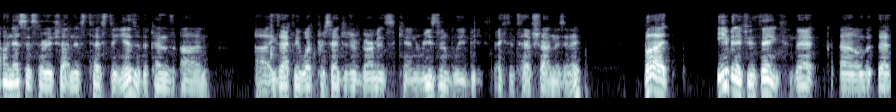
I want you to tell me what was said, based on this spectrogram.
how necessary shatnez testing is. It depends on uh, exactly what percentage of garments can reasonably be expected to have shatnez in it. But even if you think that uh, that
